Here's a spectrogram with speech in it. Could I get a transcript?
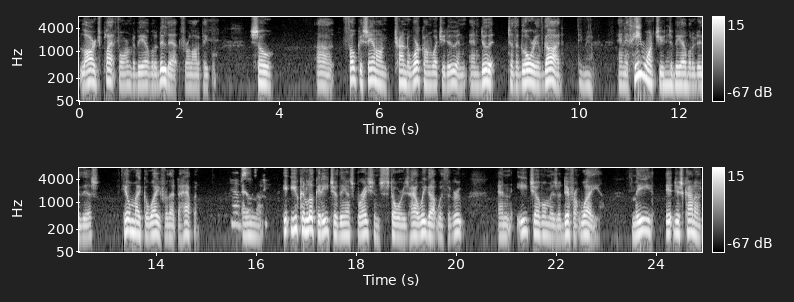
large platform to be able to do that for a lot of people. So uh, focus in on trying to work on what you do and, and do it to the glory of God. Amen. And if He wants you to be able to do this, He'll make a way for that to happen. Absolutely. You- You can look at each of the inspiration stories, how we got with the group, and each of them is a different way. Me, it just kind of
